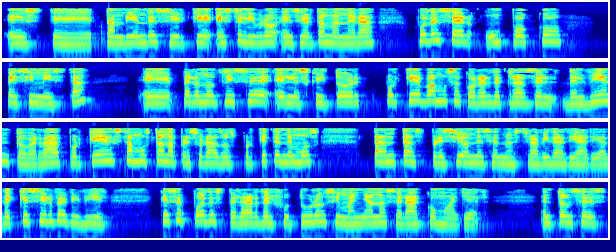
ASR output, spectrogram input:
este, también decir que este libro, en cierta manera, puede ser un poco pesimista, eh, pero nos dice el escritor, ¿por qué vamos a correr detrás del, del viento, verdad? ¿Por qué estamos tan apresurados? ¿Por qué tenemos tantas presiones en nuestra vida diaria? ¿De qué sirve vivir? ¿Qué se puede esperar del futuro si mañana será como ayer? Entonces,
